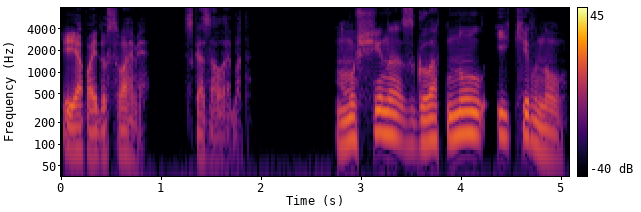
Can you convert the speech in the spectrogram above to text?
«Я пойду с вами», — сказал Эббот. Мужчина сглотнул и кивнул.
